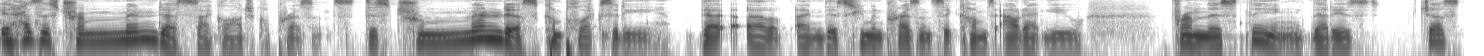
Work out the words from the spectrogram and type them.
it has this tremendous psychological presence, this tremendous complexity that uh, and this human presence that comes out at you from this thing that is just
